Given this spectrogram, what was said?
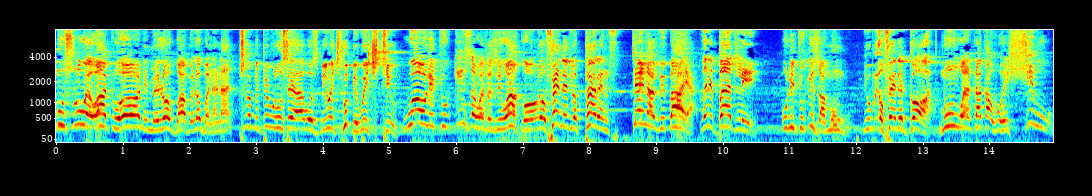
msuwe watu oh nimelogwa melogwa na nani Should not be people who say, I was bewitched. Who bewitched you? we ulichukiza wazazi You offended your parents tena vibaya very badly. ulichukiza mungu You offended God. mungu anataka uheshimu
